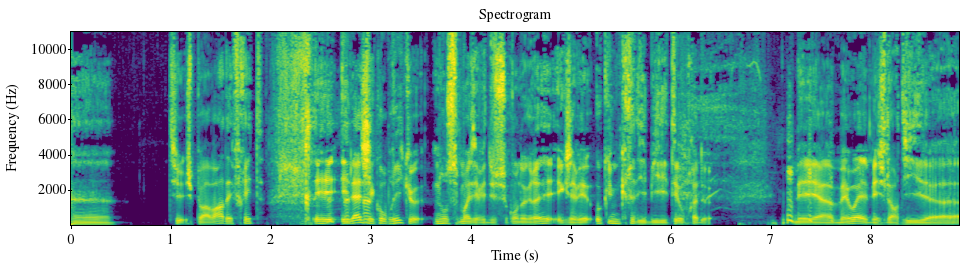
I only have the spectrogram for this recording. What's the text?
euh, tu- je peux avoir des frites? Et, et là, j'ai compris que non seulement ils avaient du second degré et que j'avais aucune crédibilité auprès d'eux. Mais, euh, mais ouais, mais je leur dis... euh,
